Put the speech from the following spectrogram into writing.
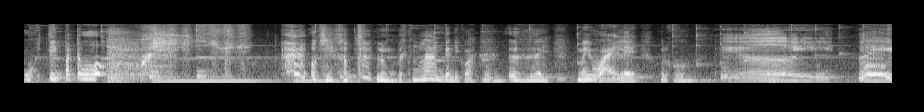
อุ้ยติดประตู โอเคครับ ลงไปข้างล่างกันดีกว่า เอ้ย ไม่ไหวเลย คุณครู เอ้ย เฮ้ย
